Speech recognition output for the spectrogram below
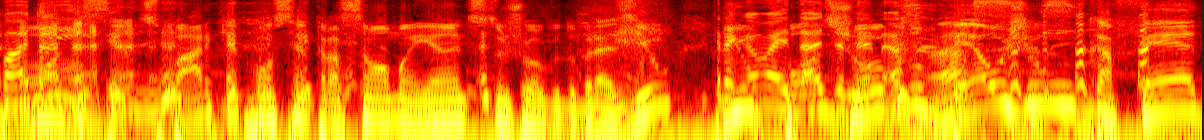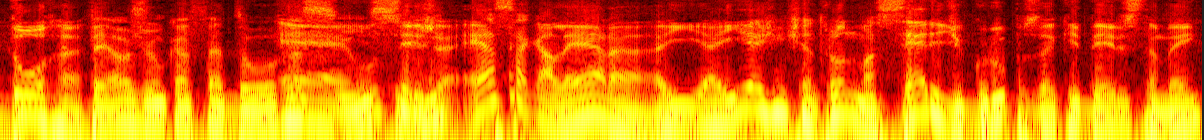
Pode ir. 900 Parque, a concentração amanhã antes do jogo do Brasil e Entregamos o né, pós-jogo no Nelson? Belgium Café Doha. Belgium, Café Doha, É, sim, ou sim. seja, essa galera, e aí a gente entrou numa série de grupos aqui deles também,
